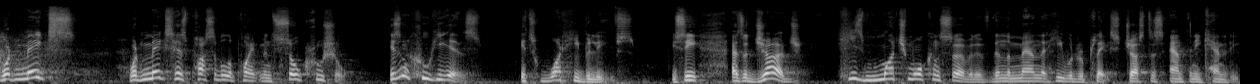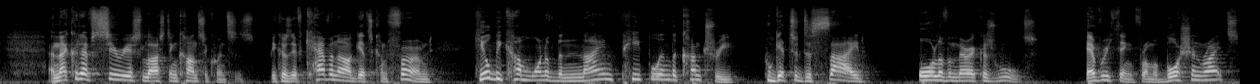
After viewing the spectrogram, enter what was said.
what makes, what makes his possible appointment so crucial isn't who he is, it's what he believes. You see, as a judge, he's much more conservative than the man that he would replace, Justice Anthony Kennedy. And that could have serious lasting consequences, because if Kavanaugh gets confirmed, he'll become one of the nine people in the country who get to decide all of America's rules. Everything from abortion rights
